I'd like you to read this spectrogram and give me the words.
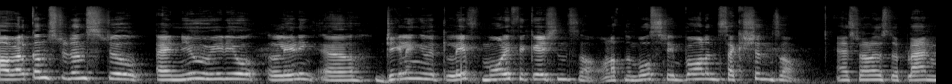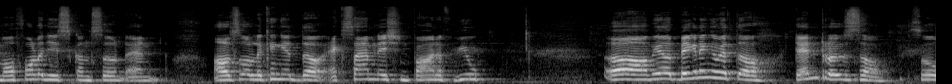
Uh, welcome students to a new video leading uh, dealing with leaf modifications, uh, one of the most important sections uh, as far as the plant morphology is concerned and also looking at the examination point of view. Uh, we are beginning with uh, tendrils. So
